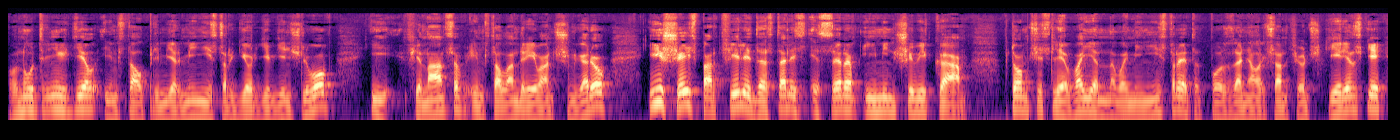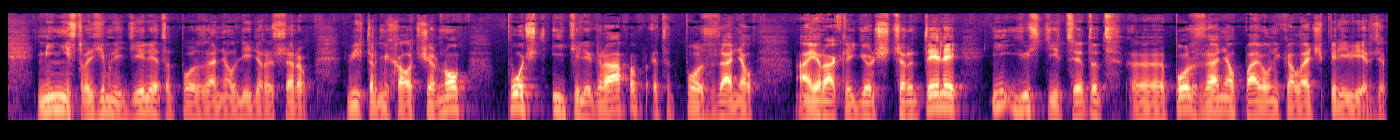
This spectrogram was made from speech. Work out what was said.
внутренних дел, им стал премьер-министр Георгий Евгеньевич Львов, и финансов, им стал Андрей Иванович Шингарев, и шесть портфелей достались эсерам и меньшевикам, в том числе военного министра, этот пост занял Александр Федорович Керенский, министра земледелия, этот пост занял лидер эсеров Виктор Михайлович Чернов, почт и телеграфов, этот пост занял Ираклий Георгиевич Церетели, и юстиции. Этот э, пост занял Павел Николаевич Переверзев.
